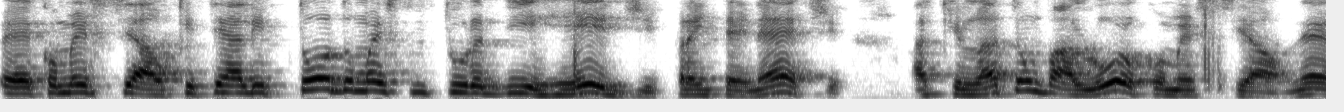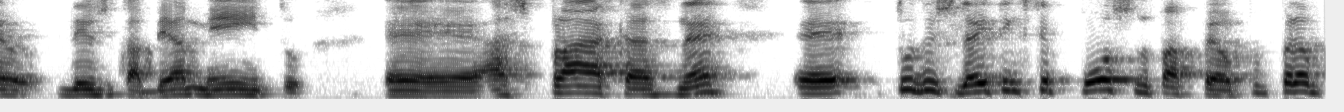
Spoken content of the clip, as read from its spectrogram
é, comercial que tem ali toda uma estrutura de rede para a internet, aquilo lá tem um valor comercial, né? Desde o cabeamento, é, as placas, né? É, tudo isso daí tem que ser posto no papel para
